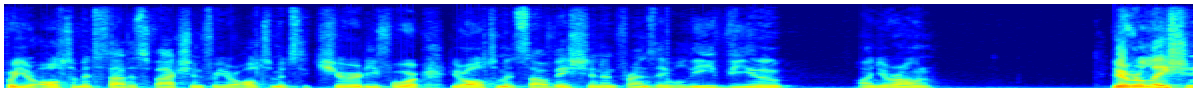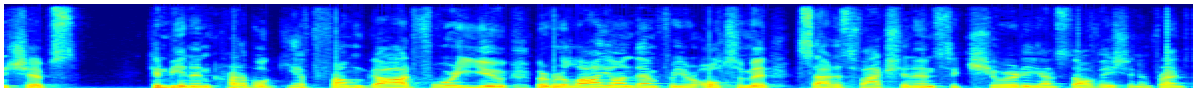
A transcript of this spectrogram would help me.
for your ultimate satisfaction, for your ultimate security, for your ultimate salvation. And friends, they will leave you on your own. Your relationships can be an incredible gift from God for you, but rely on them for your ultimate satisfaction and security and salvation. And friends,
